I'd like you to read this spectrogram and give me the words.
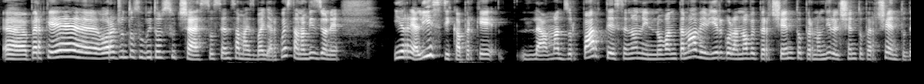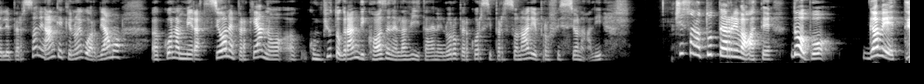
eh, perché ho raggiunto subito il successo senza mai sbagliare. Questa è una visione irrealistica perché la maggior parte, se non il 99,9%, per non dire il 100% delle persone, anche che noi guardiamo eh, con ammirazione perché hanno eh, compiuto grandi cose nella vita, eh, nei loro percorsi personali e professionali, ci sono tutte arrivate dopo gavette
